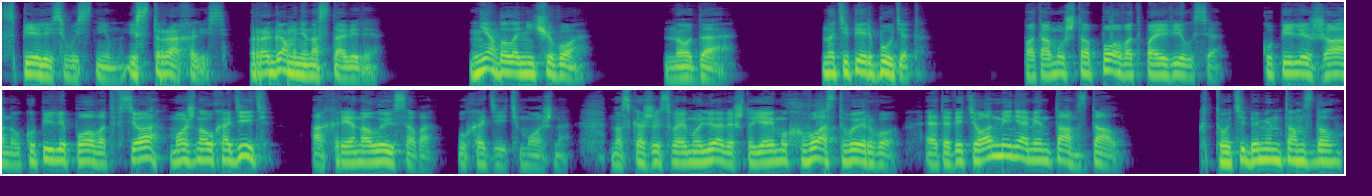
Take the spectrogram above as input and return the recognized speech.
«Спелись вы с ним и страхались, рога мне наставили!» Не было ничего. Ну да. Но теперь будет. Потому что повод появился. Купили Жанну, купили повод, все, можно уходить. А хрена лысого, уходить можно. Но скажи своему Леве, что я ему хвост вырву. Это ведь он меня ментам сдал. Кто тебя ментам сдал?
